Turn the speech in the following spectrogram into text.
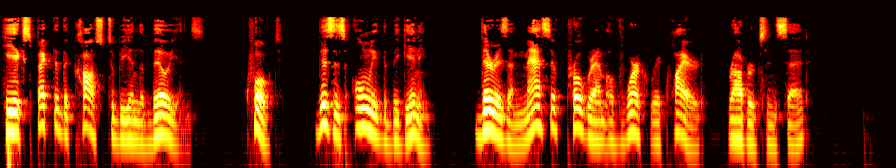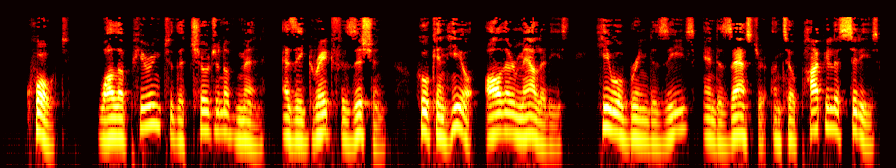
He expected the cost to be in the billions. Quote, This is only the beginning. There is a massive program of work required, Robertson said. Quote, While appearing to the children of men as a great physician who can heal all their maladies, he will bring disease and disaster until populous cities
